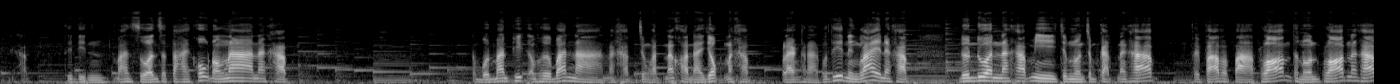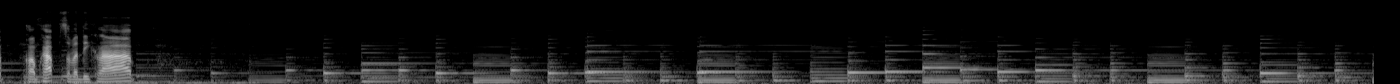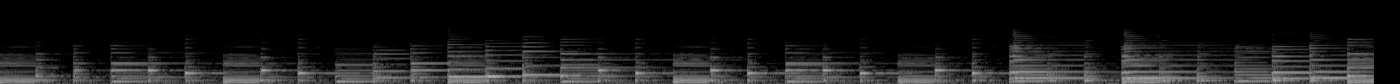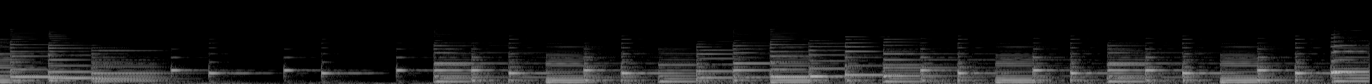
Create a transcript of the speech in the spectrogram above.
นี่ครับ ที่ดินบ้านสวนสไตล์โคกหนองนา นะครับตำบลบ้านพริกอำเภอบ้านนา นะครับ จังหวัดนครนายก นะครับ แปลงขนาดพื้นที่ 1 ไร่ นะครับด่วนๆ นะครับ มีจำนวนจำกัดนะครับ ไฟฟ้าประปาพร้อมถนนพร้อมนะครับขอบคุณครับ สวัสดีครับ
